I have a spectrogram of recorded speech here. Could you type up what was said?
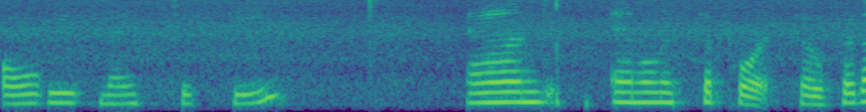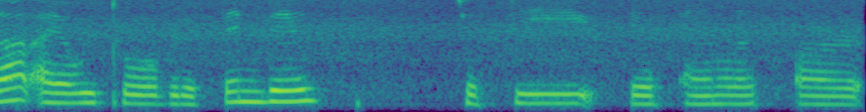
always nice to see. And analyst support. So for that, I always go over to FinViz to see if analysts are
